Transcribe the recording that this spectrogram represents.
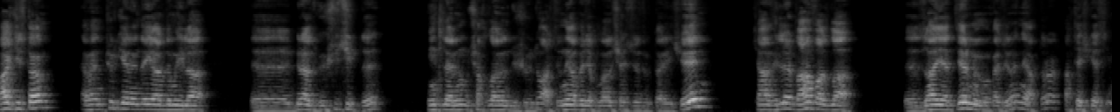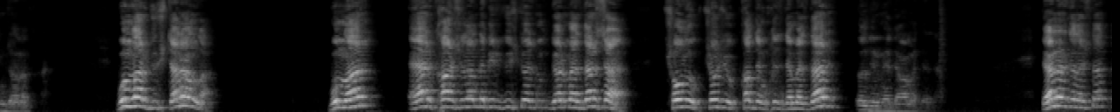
Pakistan efendim Türkiye'nin de yardımıyla e, biraz güçlü çıktı. Hintlerin uçaklarını düşürdü. Artık ne yapacaklarını şaşırdıkları için kafirler daha fazla e, zayiat vermemek adına ne yaptılar? Ateşkes imzaladılar. Bunlar güçten anlar. Bunlar eğer karşılarında bir güç gö- görmezlerse çoluk, çocuk, kadın, kız demezler, öldürmeye devam ederler. Değerli arkadaşlar,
